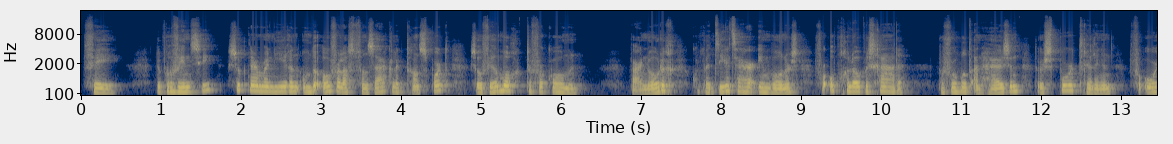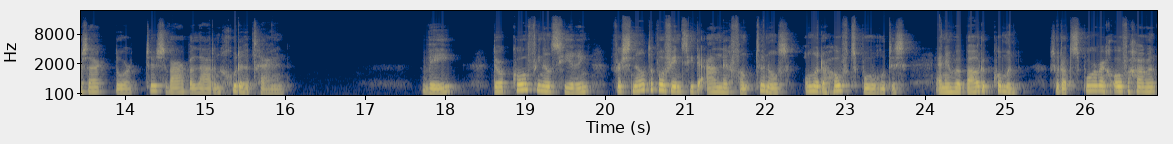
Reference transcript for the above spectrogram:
V. De provincie zoekt naar manieren om de overlast van zakelijk transport zoveel mogelijk te voorkomen. Waar nodig compenseert ze haar inwoners voor opgelopen schade, bijvoorbeeld aan huizen door spoortrillingen veroorzaakt door te zwaar beladen goederentreinen. W. Door cofinanciering versnelt de provincie de aanleg van tunnels onder de hoofdspoorroutes en in bebouwde kommen, zodat spoorwegovergangen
